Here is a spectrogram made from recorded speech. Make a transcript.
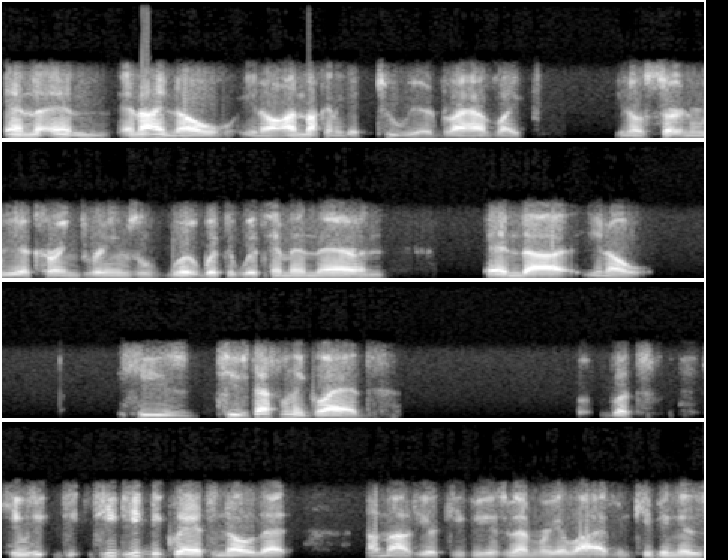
and and and I know, you know, I'm not going to get too weird, but I have like, you know, certain reoccurring dreams with with, with him in there, and and uh, you know, he's he's definitely glad. Let's he he'd, he'd be glad to know that I'm out here keeping his memory alive and keeping his,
